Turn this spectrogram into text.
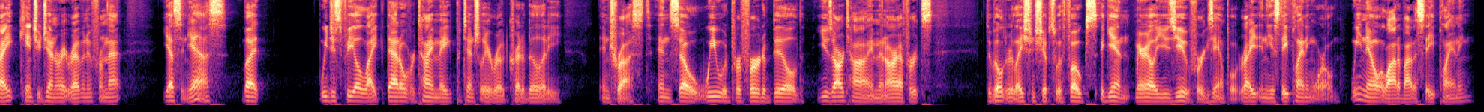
Right? Can't you generate revenue from that? Yes and yes, but we just feel like that over time may potentially erode credibility and trust. And so we would prefer to build, use our time and our efforts to build relationships with folks. Again, Mary, I'll use you, for example, right? In the estate planning world, we know a lot about estate planning,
